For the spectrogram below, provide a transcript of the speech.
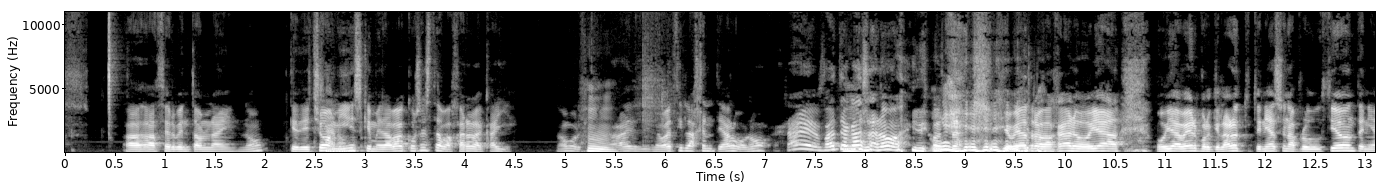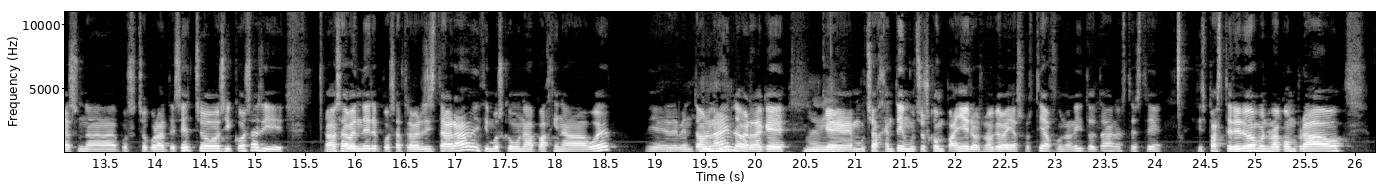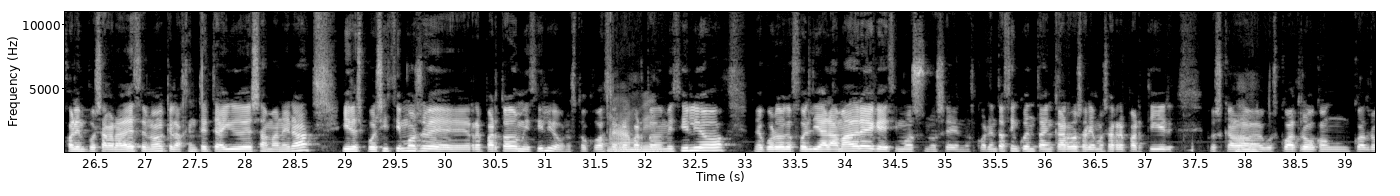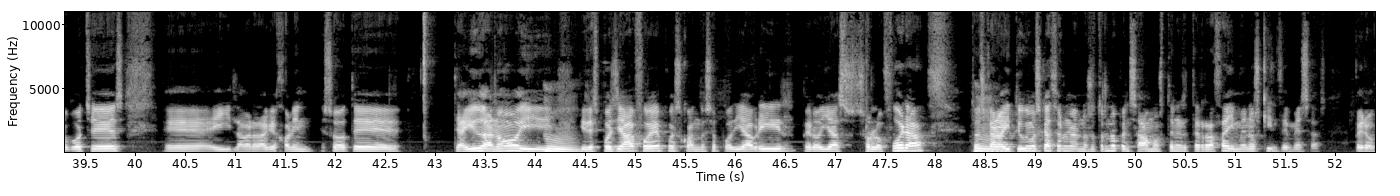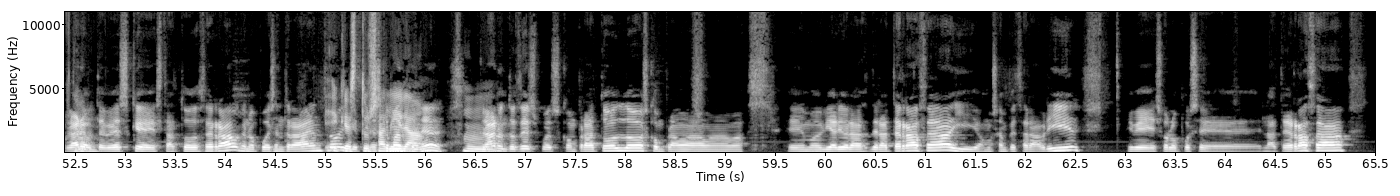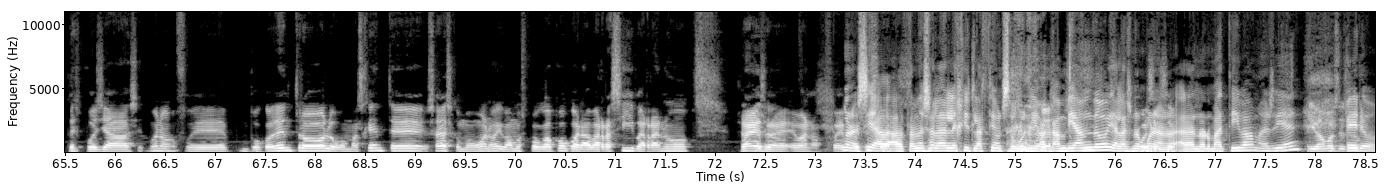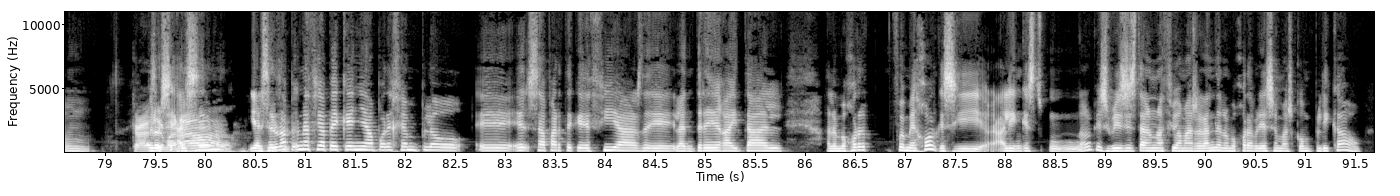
a hacer venta online, ¿no? Que de hecho a mí es que me daba cosas hasta bajar a la calle. ¿No? Porque hmm. me va a decir la gente algo, ¿no? ¡Ay, vete a hmm. casa, no! Y digo, yo voy a trabajar o voy a, voy a ver, porque claro, tú tenías una producción, tenías una, pues, chocolates hechos y cosas y vamos a vender pues a través de Instagram, hicimos como una página web de venta online. La verdad que, que, mucha gente y muchos compañeros, ¿no? Que vayas, hostia, funalito, tal, este, este es pastelero, pues lo ha comprado, jolín, pues agradece, ¿no? Que la gente te ayude de esa manera. Y después hicimos eh, reparto a domicilio, nos tocó hacer ah, reparto a domicilio. Me acuerdo que fue el Día de la Madre, que hicimos, no sé, unos 40 o 50 encargos, salíamos a repartir, pues cada, ah. pues, cuatro con cuatro coches. Eh, y la verdad que, jolín, eso te te ayuda, ¿no? Y, mm. y, después ya fue pues cuando se podía abrir, pero ya solo fuera. Entonces, claro, mm. ahí tuvimos que hacer una. Nosotros no pensábamos tener terraza y menos 15 mesas. Pero claro, te ves que está todo cerrado, que no puedes entrar adentro. Y que es tu salida. Mm. Claro, entonces, pues compra toldos, compra eh, mobiliario de la, terraza y vamos a empezar a abrir. Y ve solo pues eh, en la terraza. Después ya, bueno, fue un poco dentro, luego más gente, ¿sabes? Como, bueno, íbamos poco a poco, ahora barra sí, barra no, eh, bueno, bueno sí, adaptándose a la legislación según iba cambiando y a, las, pues a la normativa más bien. pero, Cada semana... y al ser una, ciudad pequeña, por ejemplo, eh, esa parte que decías de la entrega y tal, a lo mejor fue mejor que si alguien que, ¿no? que si hubiese estado en una ciudad más grande, a lo mejor habría sido más complicado.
